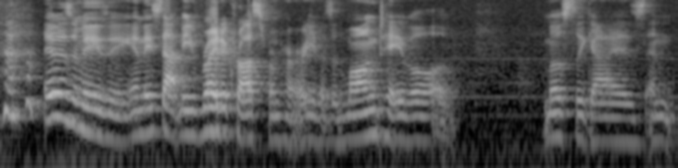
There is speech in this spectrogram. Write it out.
it was amazing. And they sat me right across from her. You know, it was a long table of mostly guys, and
